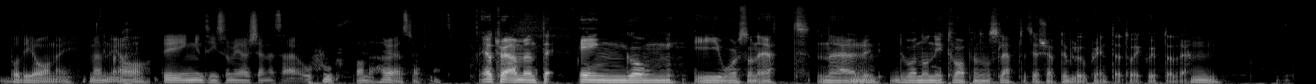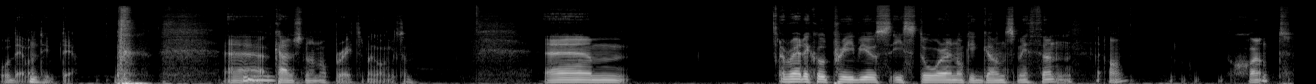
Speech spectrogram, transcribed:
både ja och nej. Men ja, det är ingenting som jag känner så här. Oh, fan, det här har jag saknat. Jag tror jag använt det en gång i Warzone 1 när Mm. det var något nytt vapen som släpptes. Jag köpte blueprintet och equipade det. Mm. Och det var Mm. typ det. Eh, Mm. Kanske någon operator någon gång liksom. Um, Radical previews i storen och i Gunsmithen. Ja. skönt.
